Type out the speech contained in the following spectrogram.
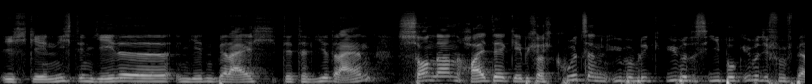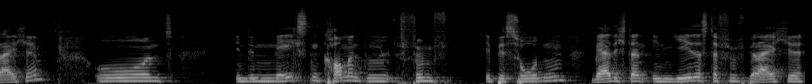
ich gehe nicht in, jede, in jeden Bereich detailliert rein, sondern heute gebe ich euch kurz einen Überblick über das E-Book, über die fünf Bereiche und in den nächsten kommenden fünf Episoden werde ich dann in jedes der fünf Bereiche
